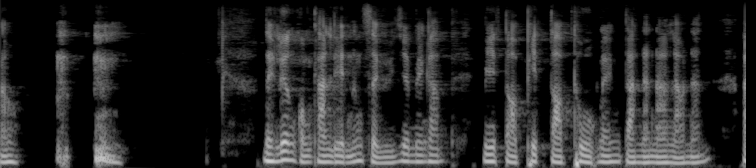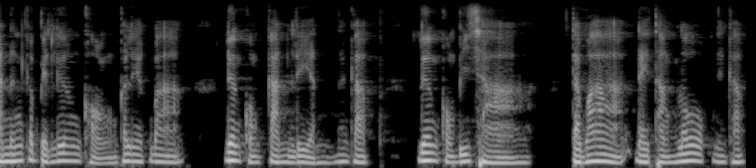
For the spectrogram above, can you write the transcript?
เนาะในเรื่องของการเรียนหนังสือใช่ไหมครับ มีตอบผิดตอบถูกอะไรต่างๆนานาเหล่านั้น อันนั้นก็เป็นเรื่องของเขาเรียกว่า เรื่องของการเรียนนะครับ เรื่องของวิชา แต่ว่าในทางโลกนะครับ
